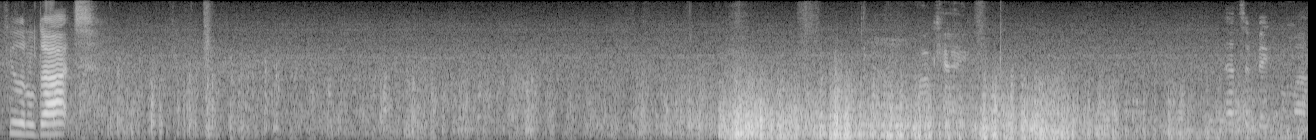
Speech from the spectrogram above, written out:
A few little dots. Okay. That's a big uma.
